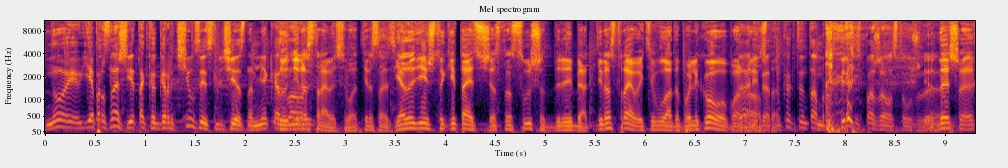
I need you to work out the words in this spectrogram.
Ну, я просто, знаешь, я так огорчился, если честно. Мне казалось... Ну, не расстраивайся, вот, не расстраивайся. Я надеюсь, что китайцы сейчас нас слышат. Ребят, не расстраивайте Влада Полякова, пожалуйста. Да, ребят, ну как ты там, разберитесь, пожалуйста, уже. Дальше,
